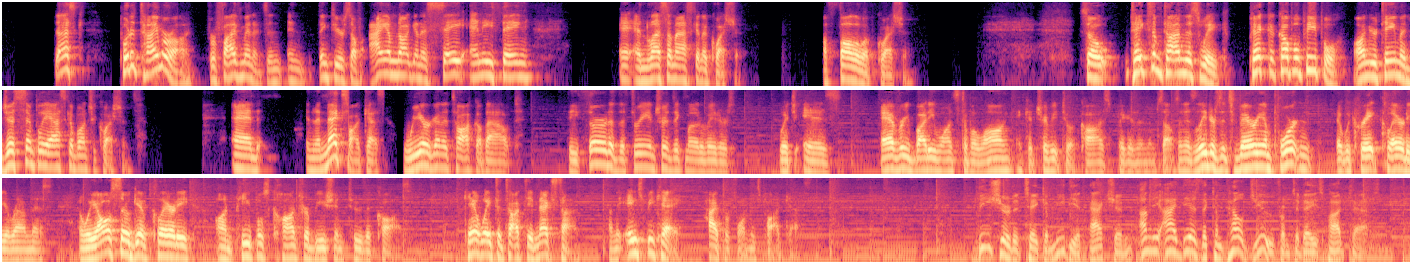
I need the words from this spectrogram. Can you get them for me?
Ask, put a timer on for five minutes and, and think to yourself, I am not going to say anything unless I'm asking a question, a follow up question. So take some time this week. Pick a couple people on your team and just simply ask a bunch of questions. And in the next podcast, we are going to talk about the third of the three intrinsic motivators which is everybody wants to belong and contribute to a cause bigger than themselves. And as leaders, it's very important that we create clarity around this. And we also give clarity on people's contribution to the cause. Can't wait to talk to you next time on the HBK High Performance Podcast. Be sure to take immediate action on the ideas that compelled you from today's podcast.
